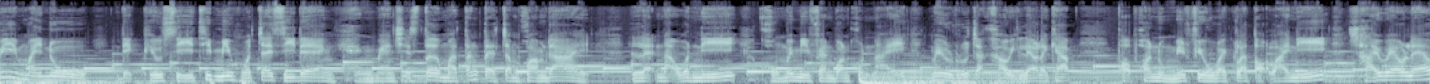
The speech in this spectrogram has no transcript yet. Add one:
บี้ไมนู เด็กผิวสีที่มีหัวใจสีแดงแห่งแมนเชสเตอร์มาตั้งแต่จำความได้ และณวันนี้คงไม่มีแฟนบอลคนไหน ไม่รู้จักเขาอีกแล้วเลยครับ เพราะพอหนุ่มมิดฟิลด์วัยกระตาะลายนี้ฉายแววแล้ว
